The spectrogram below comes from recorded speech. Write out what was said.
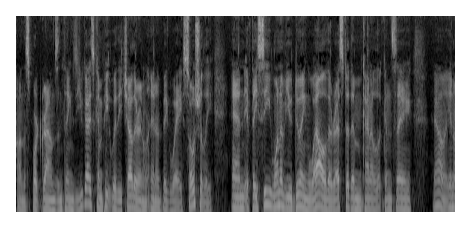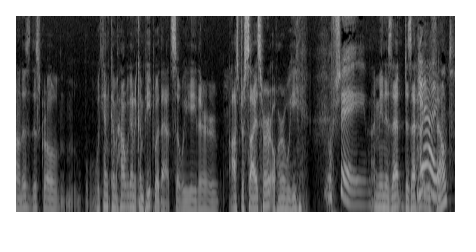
on the sport grounds and things. You guys compete with each other in in a big way socially. And if they see one of you doing well, the rest of them kind of look and say. Yeah, you know this this girl. We can't come. How are we going to compete with that? So we either ostracize her, or we. Oh, shame. I mean, is that does that how Yeah. you felt?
